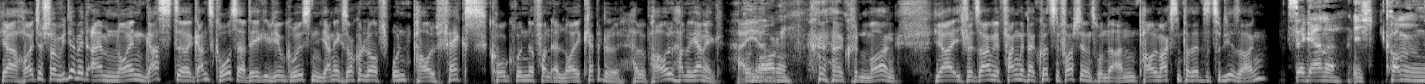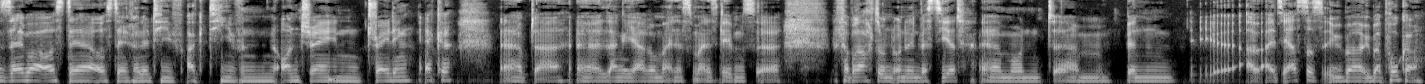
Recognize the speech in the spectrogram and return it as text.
Ja, heute schon wieder mit einem neuen Gast, äh, ganz großartig. Wir begrüßen Yannick Sokolov und Paul Fax, Co-Gründer von Alloy Capital. Hallo Paul, hallo Yannick. Hi, Guten Morgen. Guten Morgen. Ja, ich würde sagen, wir fangen mit einer kurzen Vorstellungsrunde an. Paul, magst du ein paar Sätze zu dir sagen? Sehr gerne. Ich komme selber aus der aus der relativ aktiven On-Chain Trading Ecke. Äh, habe da äh, lange Jahre meines meines Lebens äh, verbracht und, und investiert ähm, und ähm, bin äh, als erstes über über Poker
